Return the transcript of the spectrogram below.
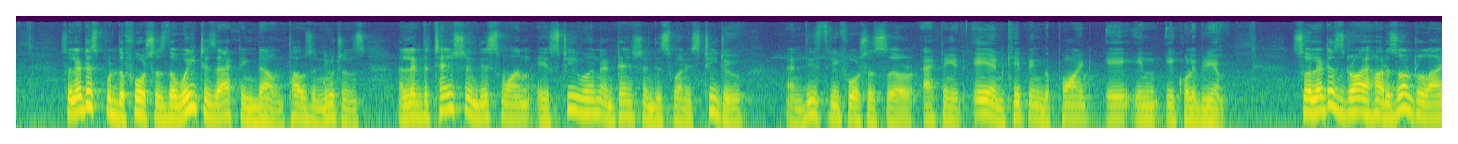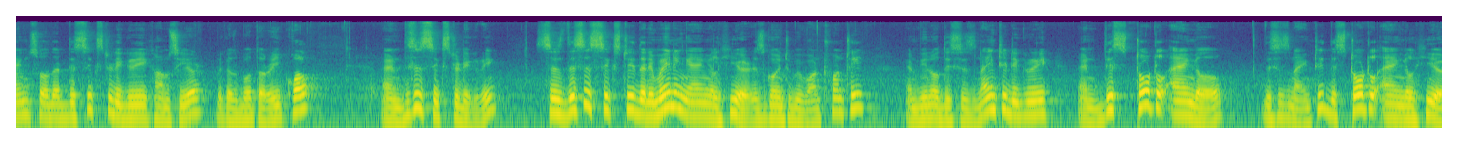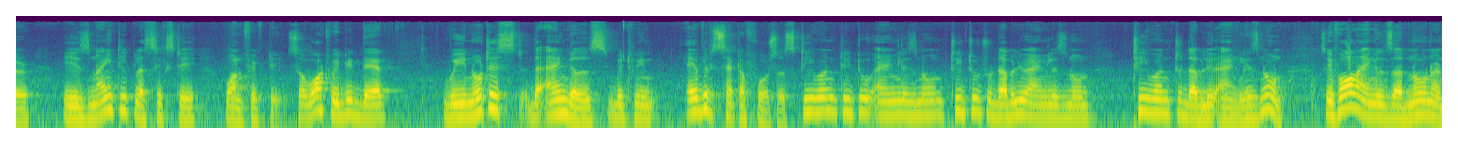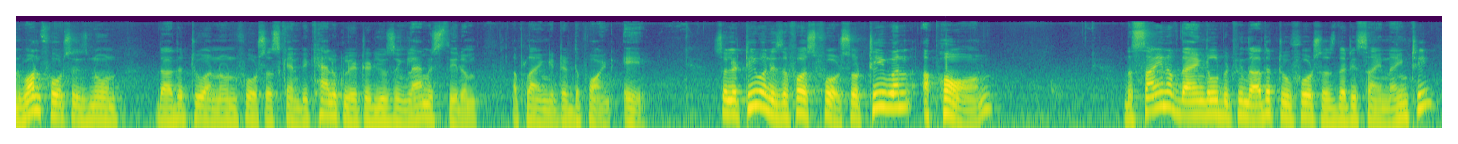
So, let us put the forces, the weight is acting down 1000 newtons. And let the tension in this one is T1 and tension in this one is T2 and these three forces are acting at A and keeping the point A in equilibrium. So, let us draw a horizontal line so that this 60 degree comes here because both are equal. And this is 60 degree. Since this is 60 the remaining angle here is going to be 120 and we know this is 90 degree. And this total angle this is 90 this total angle here is 90 plus 60 150. So, what we did there we noticed the angles between every set of forces T1 T2 angle is known T2 to W angle is known T1 to W angle is known. So, if all angles are known and one force is known, the other two unknown forces can be calculated using Lami's theorem applying it at the point A. So, let T1 is the first force. So, T1 upon the sine of the angle between the other two forces that is sine 90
